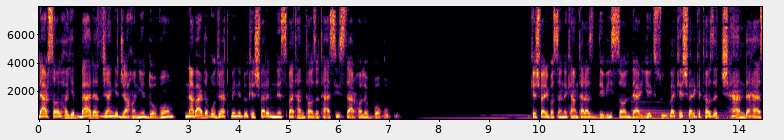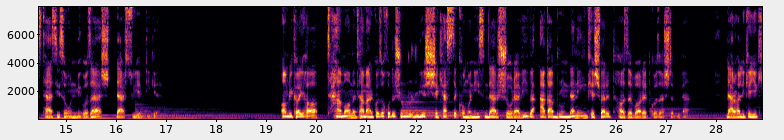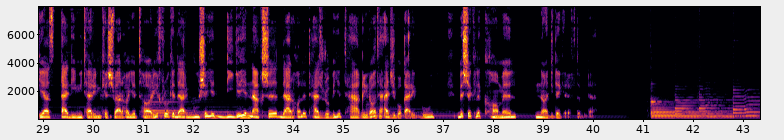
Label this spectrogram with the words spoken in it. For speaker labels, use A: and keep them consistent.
A: در سالهای بعد از جنگ جهانی دوم نبرد قدرت بین دو کشور نسبتا تازه تأسیس در حال وقوع بود. کشوری با سن کمتر از دویست سال در یک سو و کشوری که تازه چند دهه از تأسیس اون میگذشت در سوی دیگه. آمریکایی ها تمام تمرکز خودشون رو روی شکست کمونیسم در شوروی و عقب روندن این کشور تازه وارد گذاشته بودند. در حالی که یکی از قدیمی ترین کشورهای تاریخ رو که در گوشه دیگه نقشه در حال تجربه تغییرات عجیب و غریب بود به شکل کامل نادیده گرفته بودند.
